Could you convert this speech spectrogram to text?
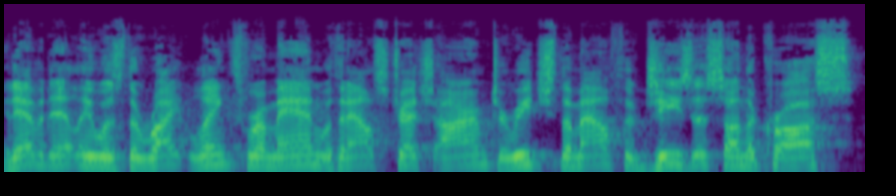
It evidently was the right length for a man with an outstretched arm to reach the mouth of Jesus on the cross.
